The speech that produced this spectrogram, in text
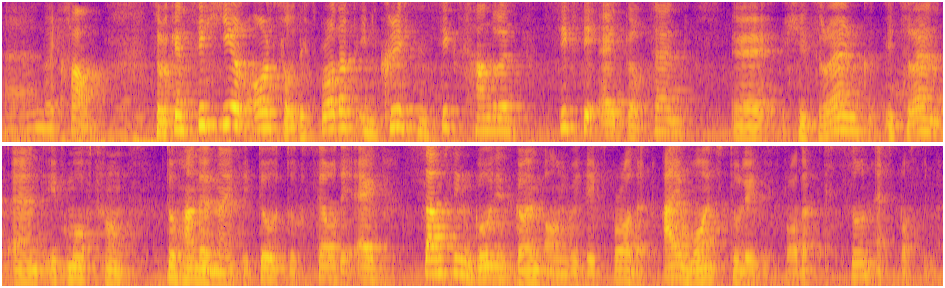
and I found. So we can see here also this product increased in 668%. Uh, his rank, its rank, and it moved from 292 to 38 something good is going on with this product. I want to list this product as soon as possible.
